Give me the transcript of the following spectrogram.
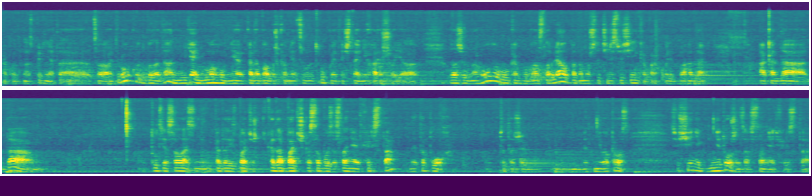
как вот у нас принято, целовать руку было, да, но я не могу, мне, когда бабушка мне целует руку, это считаю нехорошо, я ложил на голову, как бы благословлял, потому что через священника проходит благодать. А когда, да, тут я согласен, когда из батюшки, когда батюшка собой заслоняет Христа, это плохо. Это же это не вопрос священник не должен заслонять Христа.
